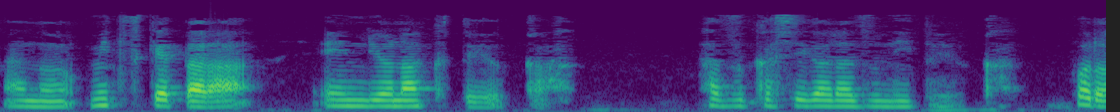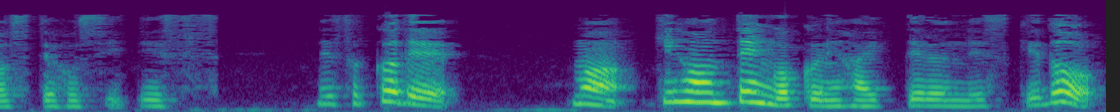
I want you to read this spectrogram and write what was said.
あの、見つけたら遠慮なくというか、恥ずかしがらずにというか、フォローしてほしいです。で、そこで、まあ、基本天国に入ってるんですけど、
